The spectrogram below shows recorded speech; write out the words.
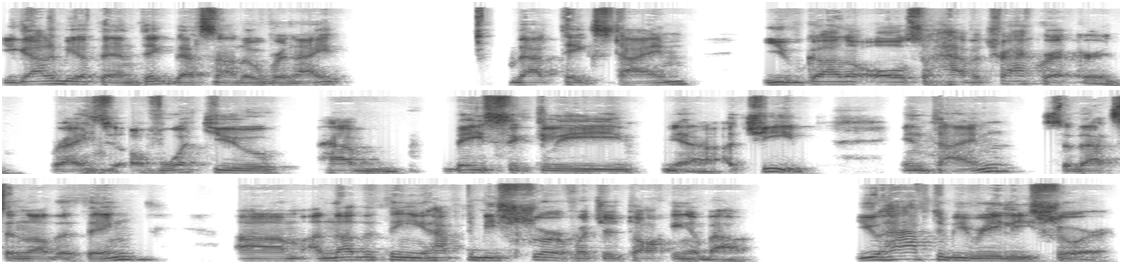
you got to be authentic that's not overnight that takes time you've got to also have a track record, right, of what you have basically yeah, achieved in time. So that's another thing. Um, another thing, you have to be sure of what you're talking about. You have to be really sure.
